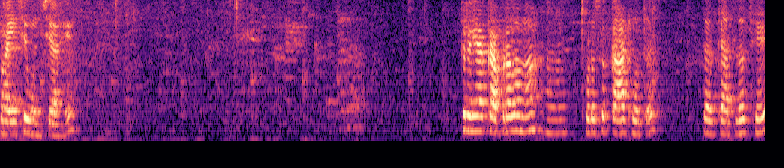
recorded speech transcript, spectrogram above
भाईची उंची आहे. तर ह्या कापडाला ना थोडंसं काठ होतं. तर त्यातलंच हे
